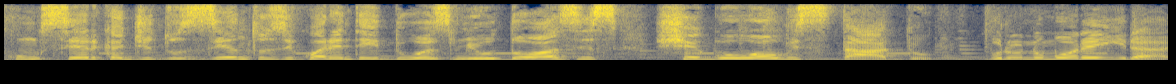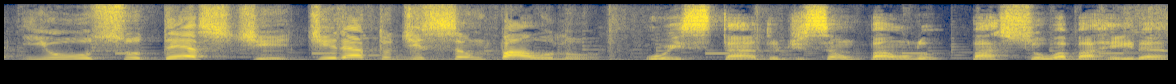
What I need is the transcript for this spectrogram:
com cerca de 242 mil doses, chegou ao estado. Bruno Moreira e o Sudeste, direto de São Paulo. O estado de São Paulo passou a barreira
